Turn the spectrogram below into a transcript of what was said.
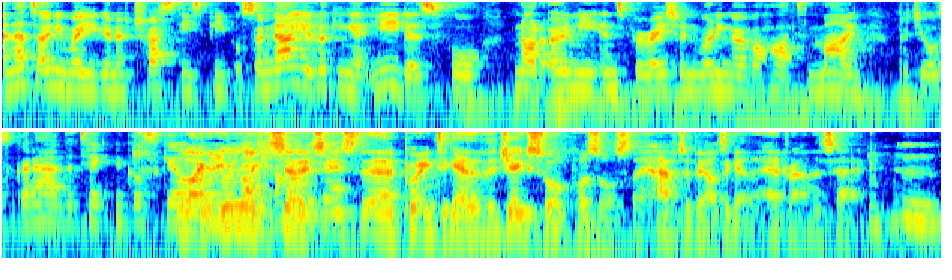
and that's the only way you're going to trust these people. So now you're looking at leaders for not only inspiration winning over heart and mind, but you also got to have the technical skills. Well, like, like you said, it's, behind it's the putting together the jigsaw puzzles. They have to be able to get their head around the tech. Mm-hmm.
